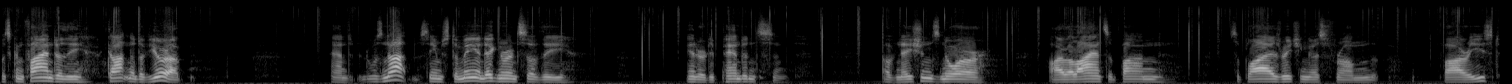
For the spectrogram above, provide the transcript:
was confined to the continent of Europe. And it was not, seems to me, in ignorance of the interdependence and of nations, nor our reliance upon supplies reaching us from the Far East,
